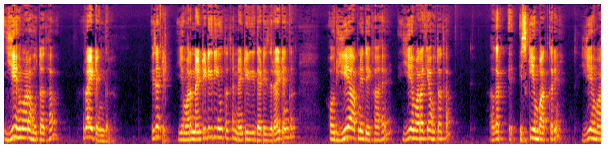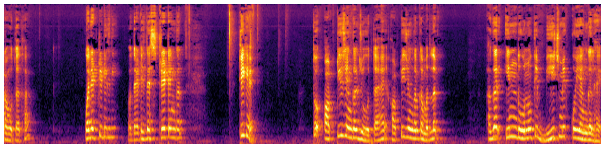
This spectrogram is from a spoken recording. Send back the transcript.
ये हमारा होता था राइट एंगल इजेंट इट ये हमारा 90 डिग्री होता था 90 degree that is the right angle और ये आपने देखा है, ये हमारा क्या होता था? अगर इसकी हम बात करें, ये हमारा होता था 180 डिग्री और that is the straight angle ठीक है? तो ऑप्टिव एंगल जो होता है ऑप्टिव एंगल का मतलब अगर इन दोनों के बीच में कोई एंगल है,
